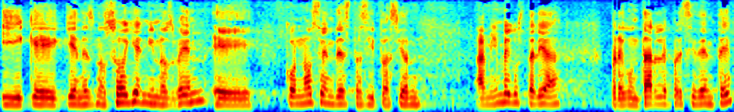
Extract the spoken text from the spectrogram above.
y que quienes nos oyen y nos ven eh, conocen de esta situación. A mí me gustaría preguntarle, presidente,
